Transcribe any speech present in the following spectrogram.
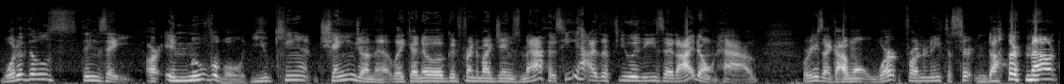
What are those things that are immovable? You can't change on that. Like I know a good friend of mine, James Mathis, he has a few of these that I don't have. Where he's like, I won't work for underneath a certain dollar amount.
